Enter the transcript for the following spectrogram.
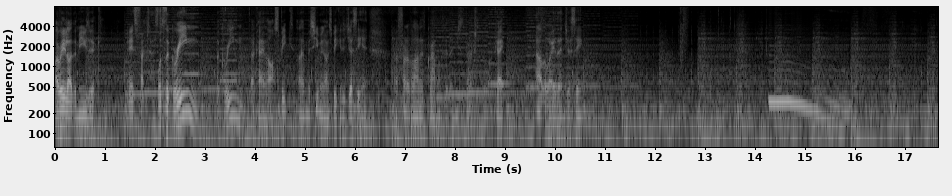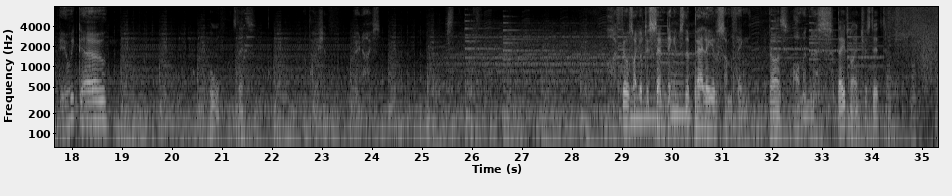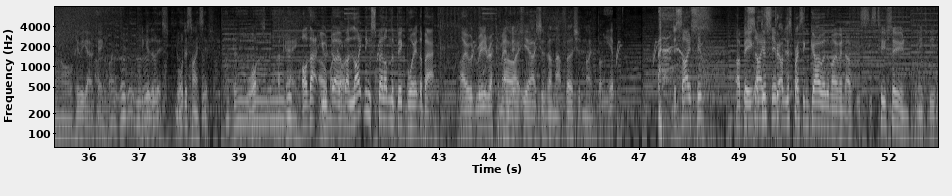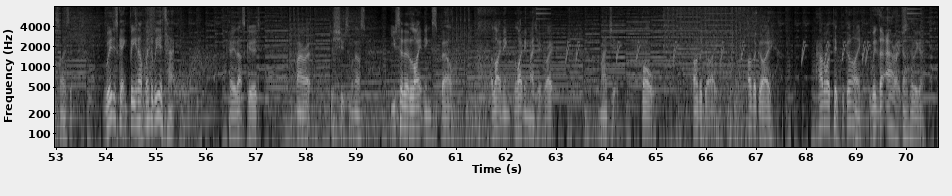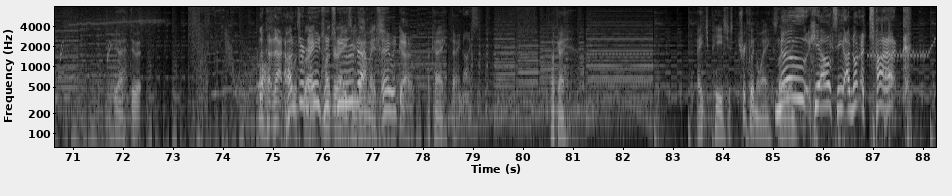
I really like the music. It's fantastic. What's the green? A green. Okay, I'll speak. I'm assuming I'm speaking to Jesse here. In front of a ladder, grab onto it, then use the direction. Okay, out of the way then, Jesse. Here we go. Ooh, what's this? A potion. Very nice. Oh, it feels like you're descending into the belly of something It does. ominous. Dave's not interested. Oh, here we go. Okay, right. Be good at this. More decisive. What? Okay. Oh, that Oh you my uh, God. a lightning spell on the big boy at the back. I would really recommend All it. yeah, I should have done that first, shouldn't I? But Yep. Decisive. I'm being. I'm just, Decisive. I'm just pressing go at the moment. I've, it's, it's too soon for me to be decisive. We're just getting beaten up. When do we attack? Okay, that's good. Barret, just shoot someone else. You said a lightning spell, a lightning, lightning magic, right? Magic, bolt. Other guy, other guy. How do I pick the guy? with the arrows. Oh, there we go. Yeah, do it. Look Oh, at that. Oh, that 182, 182 damage. There we go. Okay, Very nice. okay. HP is just trickling away. Slowly. No, Hjalti, I'm not attack.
